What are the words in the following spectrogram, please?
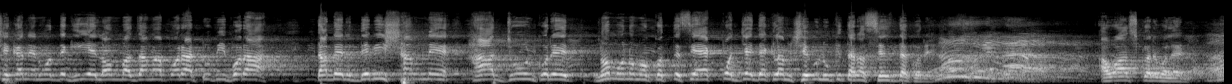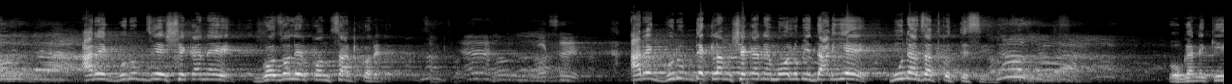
সেখানের মধ্যে গিয়ে লম্বা জামা পরা, টুপি পরা, তাদের দেবীর সামনে হাত জোল করে নম নম করতেছে। এক পর্যায়ে দেখলাম সেগুলোকে তারা সেজদা করে। আওয়াজ করে বলেন। আরেক গ্রুপ যে সেখানে গজলের কনসার্ট করে। আরেক গ্রুপ দেখলাম সেখানে মৌলবী দাঁড়িয়ে মুনাজাত করতেছে। ওখানে কি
